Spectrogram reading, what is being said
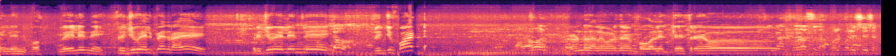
వెళ్ళింది పో. వెళ్ళింది. ఫ్రిడ్జ్ వెళ్ళిపోయింది రా ఫ్రిడ్జ్ వెళ్ళింది. ఫ్రిడ్జ్ ఫట్. రెండు తలబడుతున్నాయి పొగలు ఎత్తి వెళ్తున్నాయో పోలీస్ స్టేషన్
